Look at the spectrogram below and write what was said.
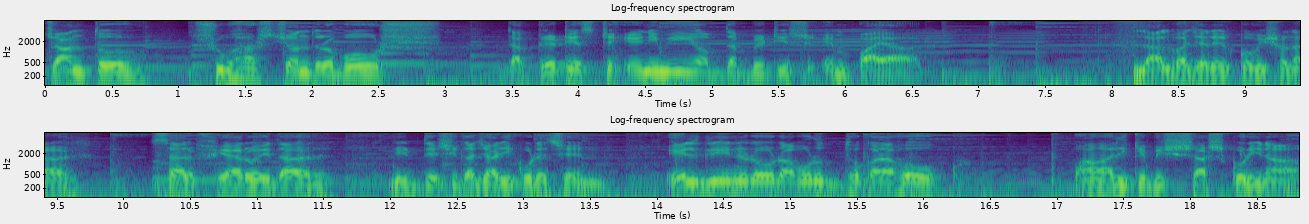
জানত Subhash Chandra Bose, the greatest enemy of the British empire. লালবাজারের কমিশনার স্যার ফেয়ারওয়েদার নির্দেশিকা জারি করেছেন। এলগ্রিন রোড অবরুদ্ধ করা হোক। বাঙালিকে বিশ্বাস করি না।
